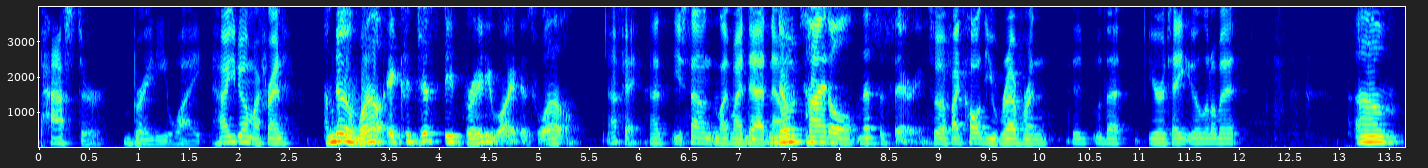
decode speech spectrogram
Pastor Brady White. How you doing, my friend? I'm doing well. It could just be Brady White as well. Okay, that's you sound like my dad now. No title necessary. So if I called you Reverend, would that irritate you a little bit? Um,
